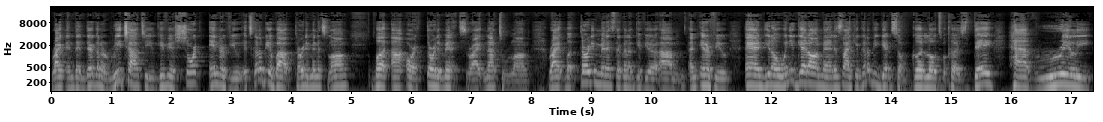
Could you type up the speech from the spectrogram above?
right? And then they're going to reach out to you, give you a short interview. It's going to be about 30 minutes long, but, uh, or 30 minutes, right? Not too long, right? But 30 minutes, they're to give you um, an interview. And, you know, when you get on, man, it's like you're to be getting some good loads because they have really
